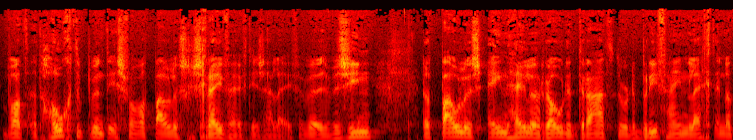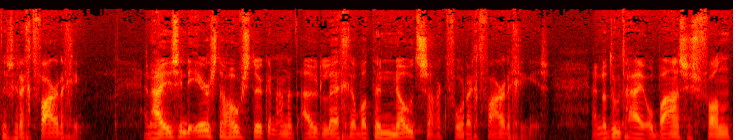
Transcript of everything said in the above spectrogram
wat het hoogtepunt is van wat Paulus geschreven heeft in zijn leven. We, we zien dat Paulus één hele rode draad door de brief heen legt en dat is rechtvaardiging. En hij is in de eerste hoofdstukken aan het uitleggen wat de noodzaak voor rechtvaardiging is. En dat doet hij op basis van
